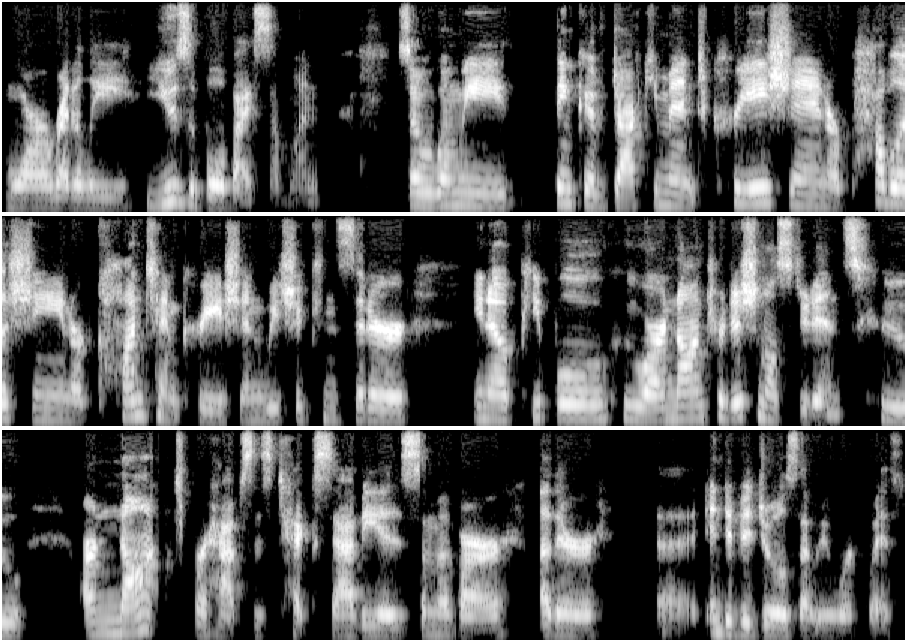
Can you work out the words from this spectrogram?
more readily usable by someone. So when we think of document creation or publishing or content creation, we should consider, you know, people who are non-traditional students who are not perhaps as tech savvy as some of our other uh, individuals that we work with.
